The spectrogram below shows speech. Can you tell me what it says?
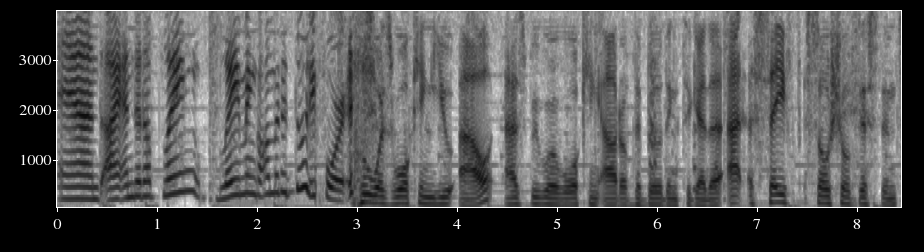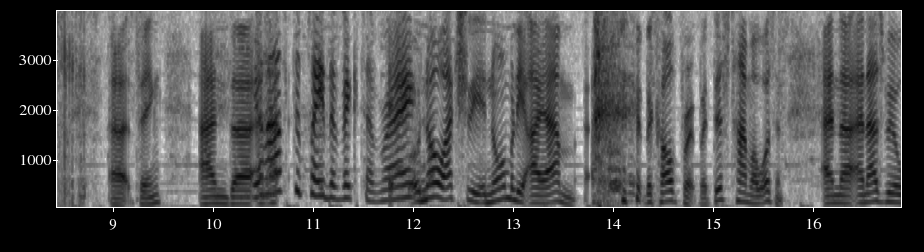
And I ended up blaming, blaming Ahmed Duty for it. Who was walking you out as we were walking out of the building together at a safe social distance uh, thing. And, uh, you and I- have to play the victim, right? Oh, no, actually, normally I am the culprit, but this time I wasn't. And uh, and as we were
